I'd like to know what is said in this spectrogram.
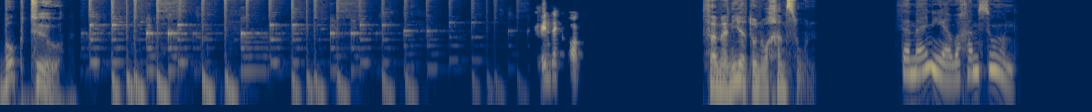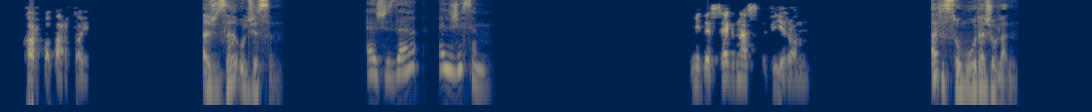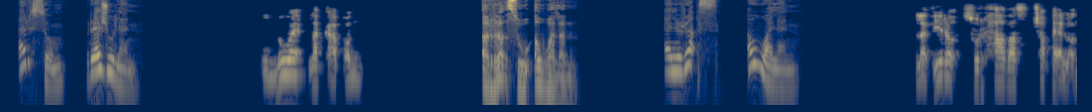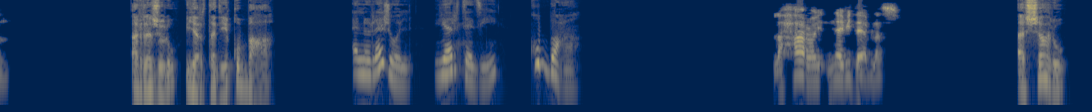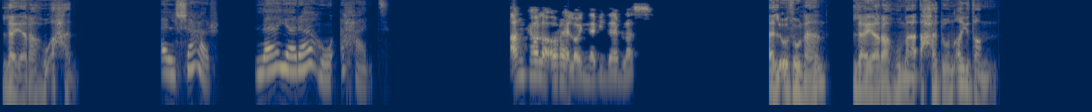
Book two. Kvindek ok. ثمانية وخمسون. ثمانية وخمسون. Korpopartoj أجزاء الجسم. أجزاء الجسم. Mi desegnas viron. أرسم رجلا. أرسم رجلا. Unue la capon. الرأس أولا. الرأس أولا. La viro surhavas chapelon الرجل يرتدي قبعة. الرجل يرتدي قبعة. La haroj ne videblas الشعر لا يراه أحد. الشعر لا يراه أحد. La oreloj ne videblas الأذنان لا يراهما أحد أيضا.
